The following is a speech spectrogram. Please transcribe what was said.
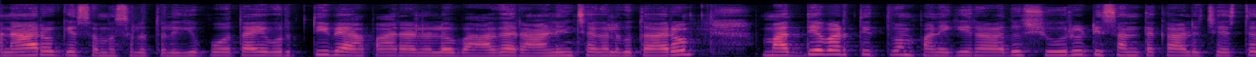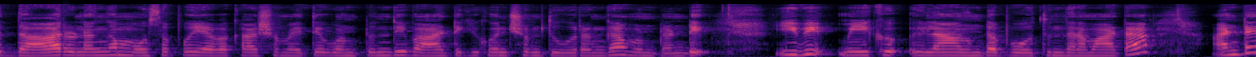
అనారోగ్య సమస్యలు తొలగిపోతాయి. అవుతాయి వృత్తి వ్యాపారాలలో బాగా రాణించగలుగుతారు. మధ్యవర్తిత్వం పనికిరాదు. షూరిటీ సంతకాలు చేస్తే దారుణంగా మోసపోయే అవకాశం అయితే ఉంటుంది. వాటికి కొంచెం దూరంగా ఉండండి. ఇవి మీకు ఇలా ఉండబోతుందన్నమాట. అంటే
